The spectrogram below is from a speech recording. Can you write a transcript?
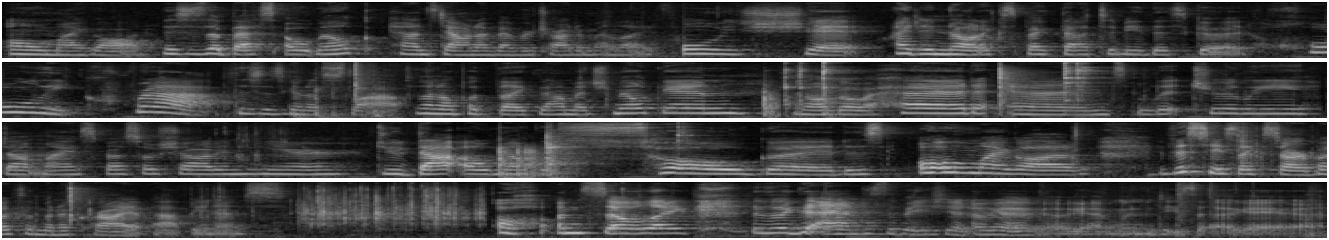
Oh my god. This is the best oat milk, hands down, I've ever tried in my life. Holy shit. I did not expect that to be this good. Holy crap. This is gonna slap. So then I'll put like that much milk in and I'll go ahead and literally dump my espresso shot in here. Dude, that oat milk is so good. This, oh my god. If this tastes like Starbucks, I'm gonna cry of happiness. Oh, I'm so like, it's like the anticipation. Okay, okay, okay, I'm gonna taste it. Okay, okay.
